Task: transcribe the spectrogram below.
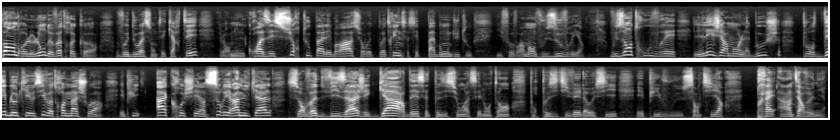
pendre le long de votre corps. Vos doigts sont écartés, alors ne croisez surtout pas les bras sur votre poitrine, ça c'est pas bon du tout. Il faut vraiment vous ouvrir. Vous entrouvrez légèrement la bouche pour débloquer aussi votre mâchoire. Et puis accrochez un sourire amical sur votre visage et gardez cette position assez longtemps pour positiver là aussi et puis vous sentir prêt à intervenir.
